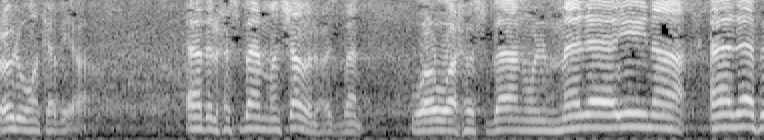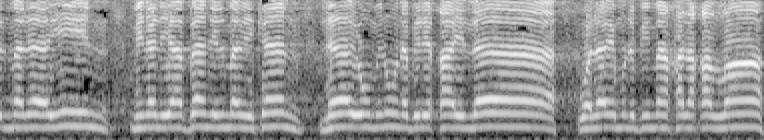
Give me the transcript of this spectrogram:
علوا كبيرا. هذا الحسبان من شر الحسبان. وهو حسبان الملايين. آلاف الملايين من اليابان الأمريكان لا يؤمنون بلقاء الله ولا يؤمنون بما خلق الله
